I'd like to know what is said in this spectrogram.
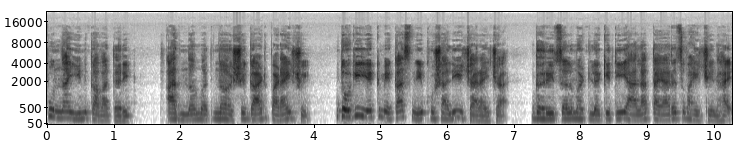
पुन्हा येईन कवा तरी. आदनं मधनं अशी गाठ पडायची. दोघी एकमेकासनी खुशाली विचारायच्या घरी चल म्हटलं की ती याला तयारच व्हायची नाही.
